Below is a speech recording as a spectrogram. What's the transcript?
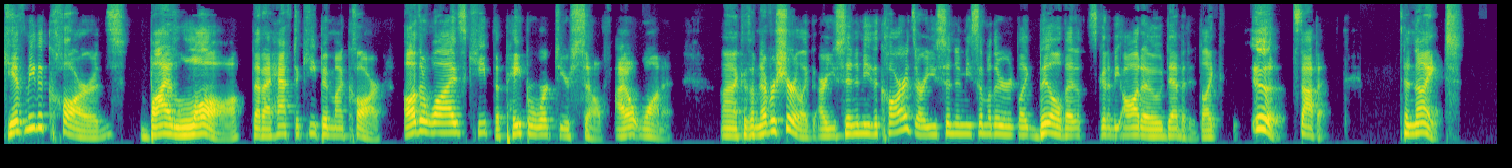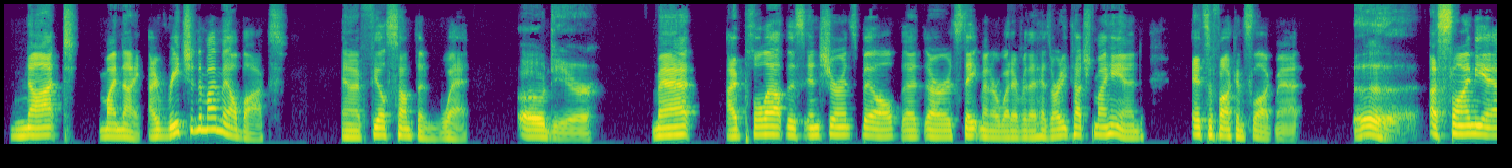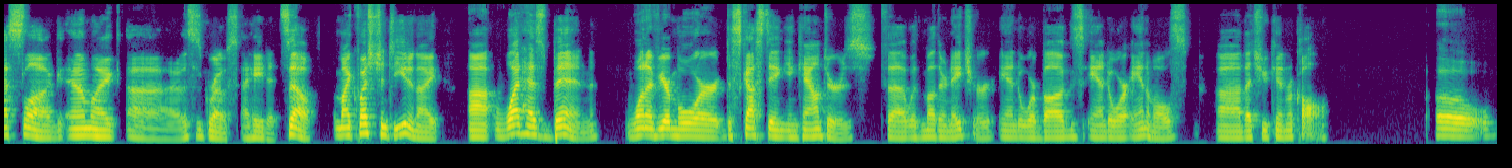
Give me the cards by law that I have to keep in my car. Otherwise, keep the paperwork to yourself. I don't want it Uh, because I'm never sure. Like, are you sending me the cards, or are you sending me some other like bill that's going to be auto debited? Like, ugh, stop it. Tonight, not my night. I reach into my mailbox and I feel something wet. Oh dear. Matt, I pull out this insurance bill that or statement or whatever that has already touched my hand. It's a fucking slug, Matt. Ugh. A slimy ass slug. And I'm like, uh, this is gross. I hate it. So my question to you tonight, uh, what has been one of your more disgusting encounters uh, with Mother Nature and or bugs and or animals uh, that you can recall? Oh.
